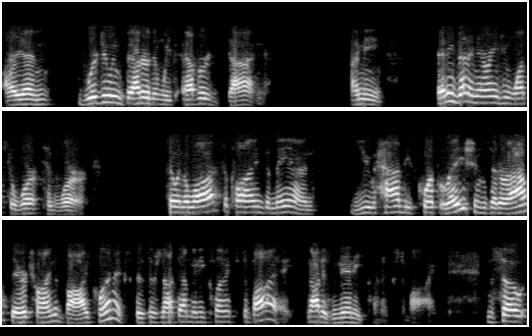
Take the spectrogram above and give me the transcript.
are in. We're doing better than we've ever done. I mean, any veterinarian who wants to work can work. So in the law of supply and demand, you have these corporations that are out there trying to buy clinics because there's not that many clinics to buy, not as many clinics to buy. And so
